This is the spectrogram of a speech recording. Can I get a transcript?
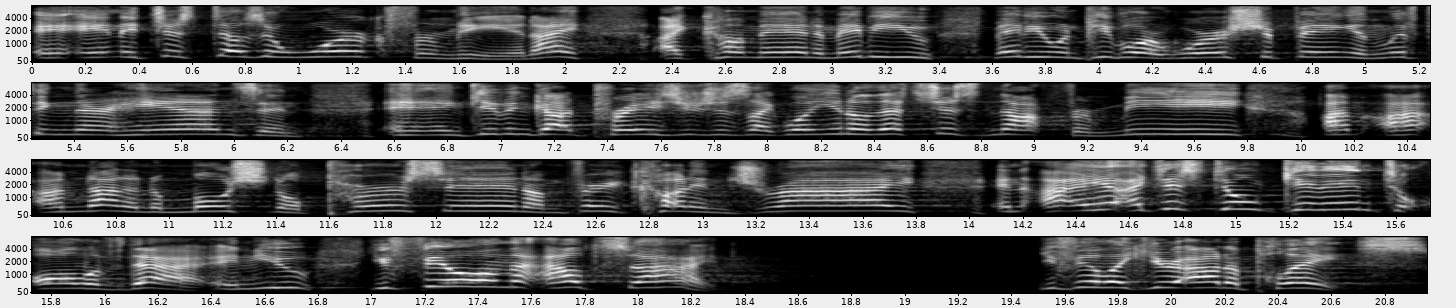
And, and it just doesn't work for me. And I, I come in and maybe you, maybe when people are worshiping and lifting their hands and, and giving God praise, you're just like, well, you know, that's just not for me. I'm, I, am i am not an emotional person. I'm very cut and dry. And I, I just don't get into all of that. And you, you feel on the outside. You feel like you're out of place.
